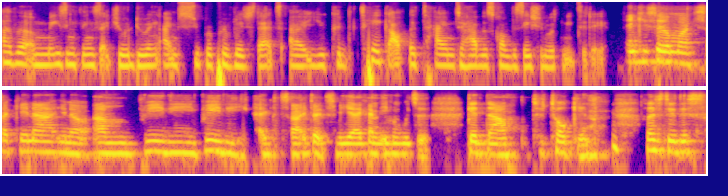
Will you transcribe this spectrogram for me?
other amazing things that you're doing, I'm super privileged that uh, you could take out the time to have this conversation with me today. Thank you so much, Sakina. You know, I'm really, really excited to be here. I can't even wait to get down to talking. Let's do this.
